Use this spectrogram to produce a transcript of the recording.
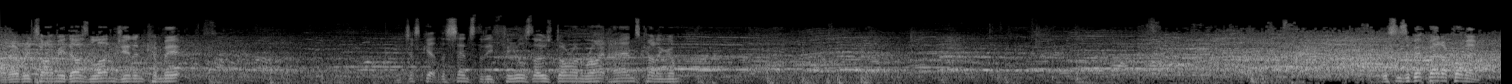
But every time he does lunge in and commit, you just get the sense that he feels those Doran right hands, Cunningham. This is a bit better from him.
